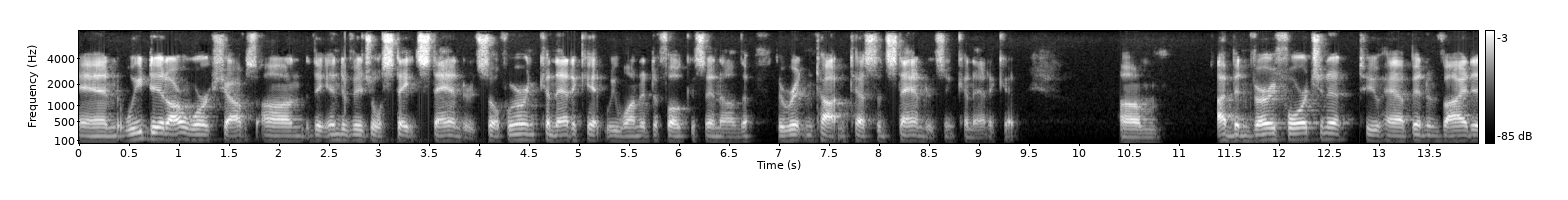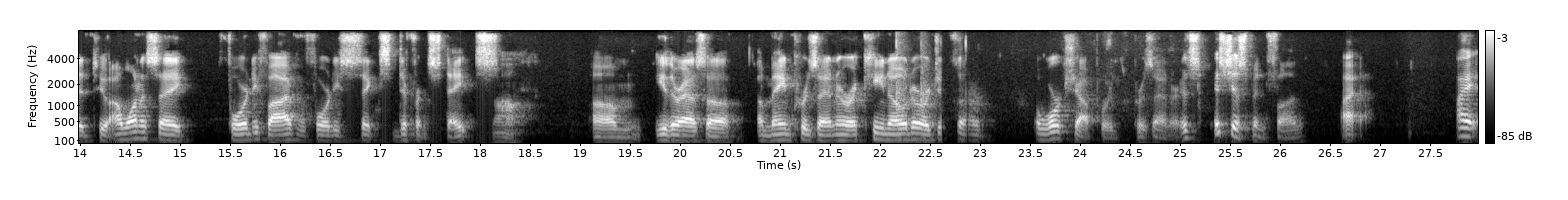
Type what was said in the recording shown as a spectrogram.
And we did our workshops on the individual state standards. So if we were in Connecticut, we wanted to focus in on the, the written, taught, and tested standards in Connecticut. Um, I've been very fortunate to have been invited to, I want to say, 45 or 46 different states Wow. um, either as a, a main presenter, a keynote, or just a, a workshop pre- presenter. It's it's just been fun. I I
